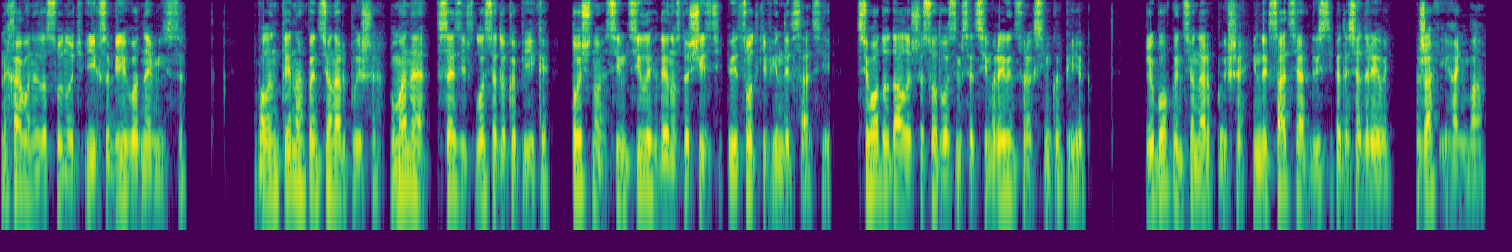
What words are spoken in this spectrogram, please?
Нехай вони засунуть їх собі в одне місце. Валентина, пенсіонер, пише: У мене все зійшлося до копійки. Точно 7,96% індексації. Всього додали 687 гривень 47 копійок. Любов, пенсіонер, пише: індексація 250 гривень. Жах і ганьба.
